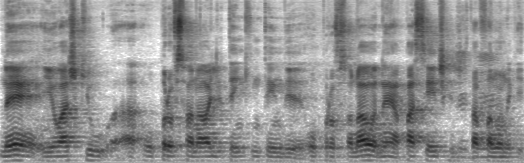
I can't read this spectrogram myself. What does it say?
né, eu acho que o, a- o profissional ele tem que entender, o profissional, né, a paciente que a gente está falando aqui,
